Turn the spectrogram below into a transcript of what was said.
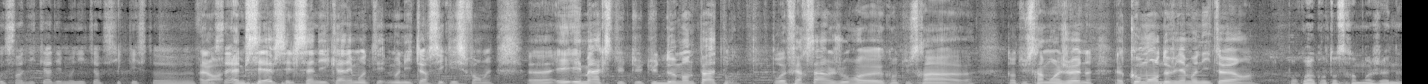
au syndicat des moniteurs cyclistes euh, Alors, français. MCF, c'est le syndicat des moniteurs cyclistes formés. Euh, et, et Max, tu, tu, tu te demandes pas, pour, tu pourrais faire ça un jour euh, quand tu seras, quand tu seras moins jeune. comment on devient moniteur? Pourquoi quand on sera moins jeune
